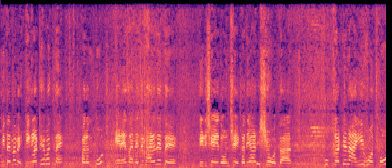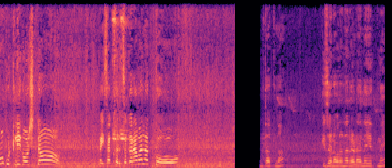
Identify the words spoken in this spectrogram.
मी त्यांना वेटिंगला ठेवत नाही. परंतु येण्या जाण्याचे भाडं देते. दीडशे दोनशे कधी अडीचशे होतात. फुकट नाही होत हो कुठली गोष्ट. पैसा खर्च करावा लागतो. म्हणतात ना की जनावरांना रडायला येत नाही.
